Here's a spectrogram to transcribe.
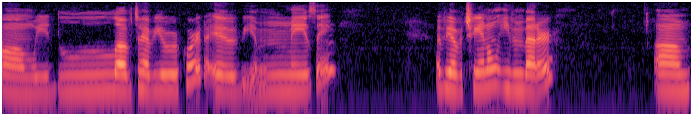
Um, we'd love to have you record. It would be amazing. If you have a channel, even better. Um,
